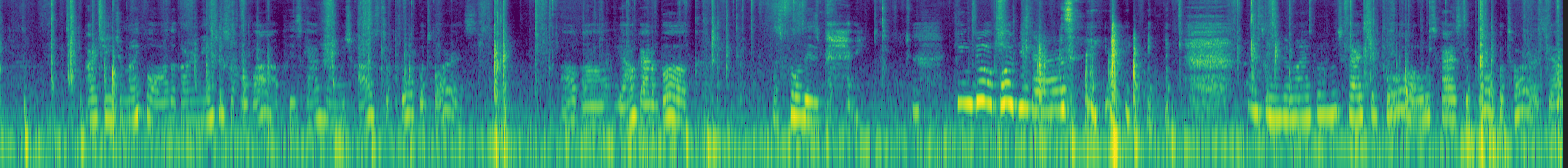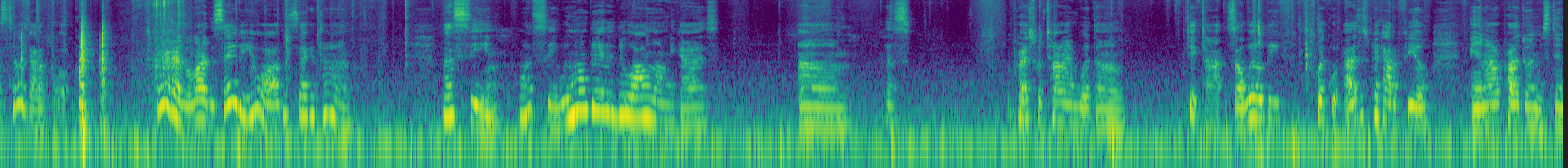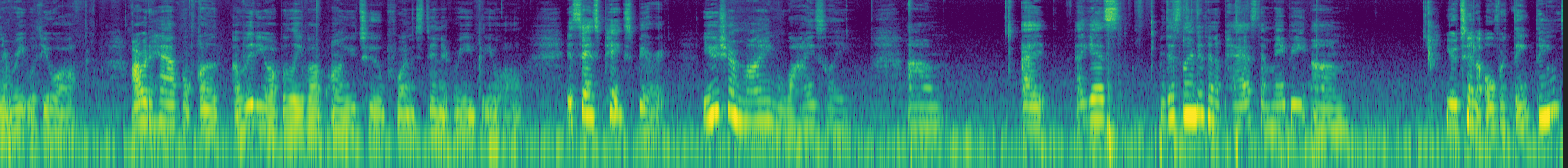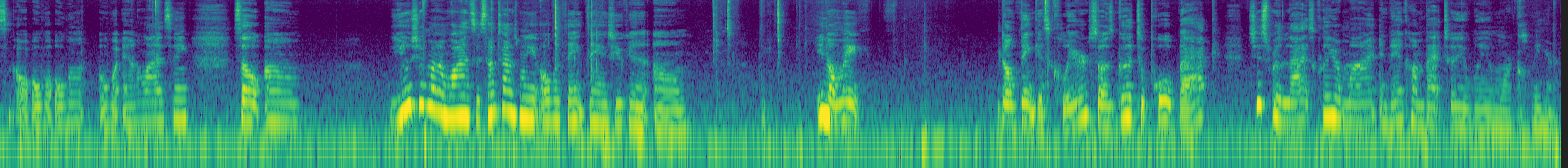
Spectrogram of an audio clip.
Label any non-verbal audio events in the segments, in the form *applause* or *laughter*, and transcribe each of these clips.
Archangel Michael, all the guardian angels of Hawaii, please guide me on which cards to pull for Taurus. Uh-oh, y'all got a book. Let's pull this back. *laughs* You can do a book, you guys. *laughs* Archangel Michael, which cards to pull? Which cards to pull for Taurus? Y'all still got a book. Lot to say to you all the second time. Let's see. Let's see. We won't be able to do all of them, you guys. Um, because pressed for time with um TikTok. So we'll be quick with I just pick out a few and I'll probably do an extended read with you all. I already have a, a video, I believe, up on YouTube for an extended read for you all. It says, Pig Spirit, use your mind wisely. Um, I I guess this landed in a past that maybe um, you tend to overthink things or over over over analyzing. So um, use your mind wisely. Sometimes when you overthink things, you can um, you know make don't think it's clear. So it's good to pull back. Just relax, clear your mind, and then come back to it when you're more clear.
